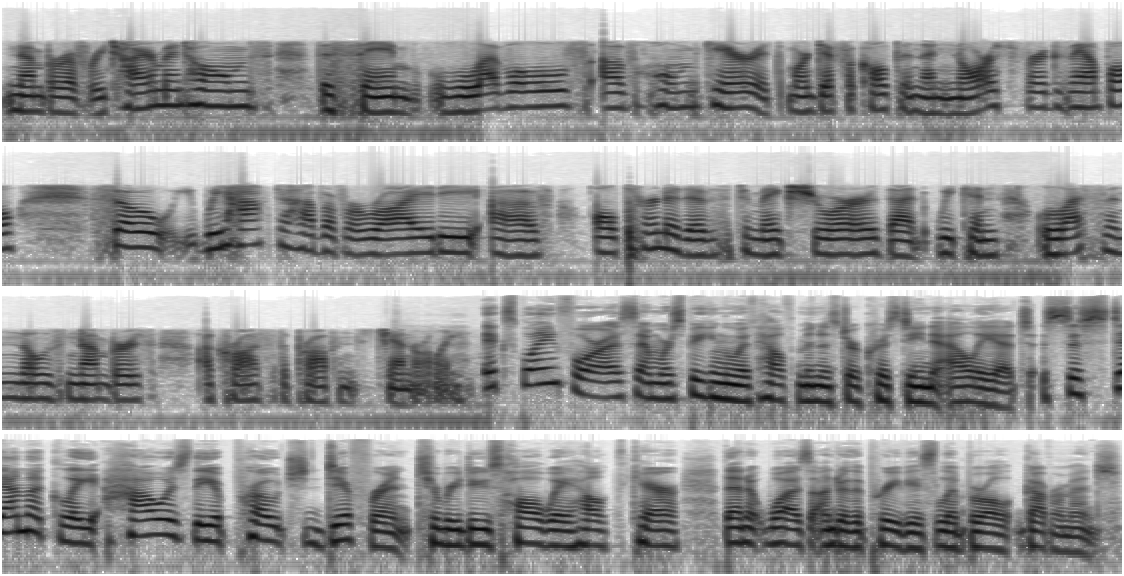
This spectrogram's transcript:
number of retirement homes, the same levels of home care. It's more difficult in the north, for example. So we have to have a variety of alternatives to make sure that we can lessen those numbers across the province generally. Explain for us, and we're speaking with Health Minister Christine Elliott. Systemically, how is the approach different to reduce hallway health care than it was under the previous Liberal government?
